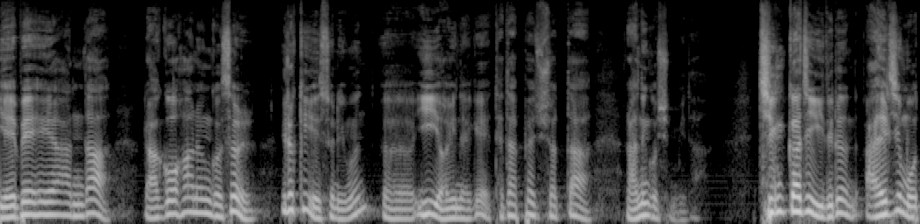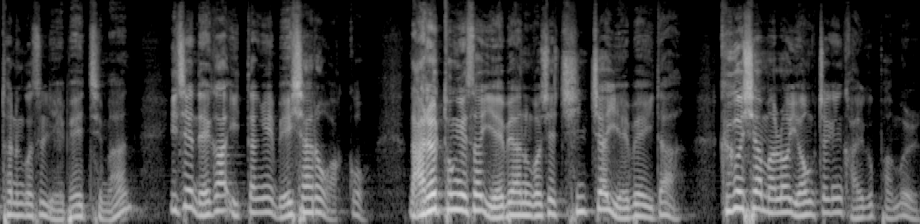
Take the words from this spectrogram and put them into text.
예배해야 한다라고 하는 것을 이렇게 예수님은 어, 이 여인에게 대답해 주셨다라는 것입니다. 지금까지 이들은 알지 못하는 것을 예배했지만 이제 내가 이 땅에 메시아로 왔고 나를 통해서 예배하는 것이 진짜 예배이다. 그것이야말로 영적인 갈급함을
